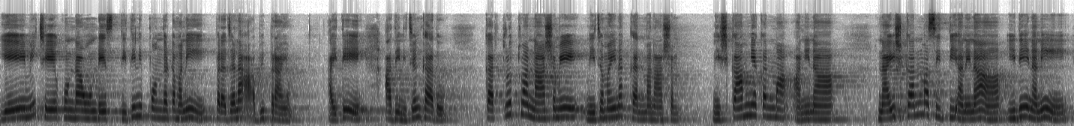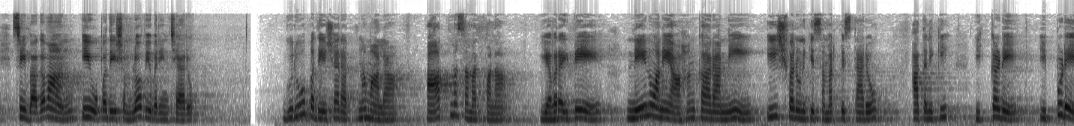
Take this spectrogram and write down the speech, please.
ఏమీ చేయకుండా ఉండే స్థితిని పొందటమని ప్రజల అభిప్రాయం. అయితే అది నిజం కాదు. కర్తృత్వ నాశమే నిజమైన కర్మనాశం. నిష్కామ్య కర్మ అనినా నైష్కర్మ సిద్ధి అనినా ఇదేనని శ్రీ భగవాన్ ఈ ఉపదేశంలో వివరించారు. గురూపదేశ రత్నమాల ఆత్మ సమర్పణ ఎవరైతే నేను అనే అహంకారాన్ని ఈశ్వరునికి సమర్పిస్తారో అతనికి ఇక్కడే ఇప్పుడే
